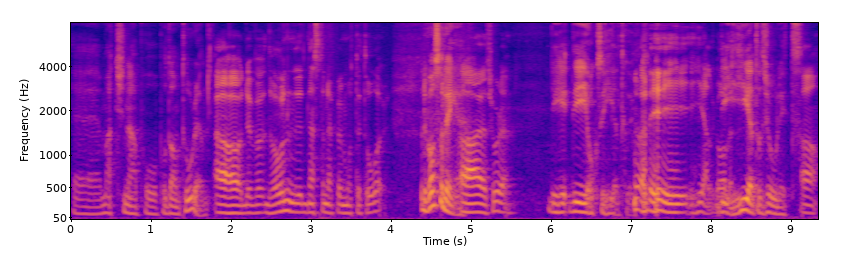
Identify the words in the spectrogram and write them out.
eh, matcherna på, på damtouren. Ja, det var, det var nästan uppe mot ett år. Och det var så länge? Ja, jag tror det. Det, det är också helt sjukt. Ja, det är helt Det är galet. helt otroligt. Ja.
